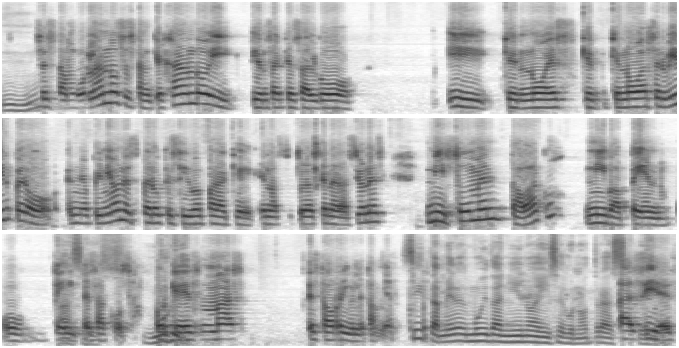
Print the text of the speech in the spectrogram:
uh -huh. se están burlando, se están quejando y piensan que es algo y que no es que, que, no va a servir, pero en mi opinión espero que sirva para que en las futuras generaciones ni fumen tabaco ni vapen o esa cosa, porque es más está horrible también. Sí, también es muy dañino ahí según otras Así eh, es.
